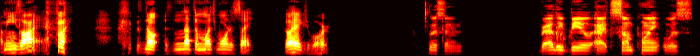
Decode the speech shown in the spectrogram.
I mean, he's lying. Like there's no, there's nothing much more to say. Go ahead, Jabbar. Listen, Bradley Beal at some point was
